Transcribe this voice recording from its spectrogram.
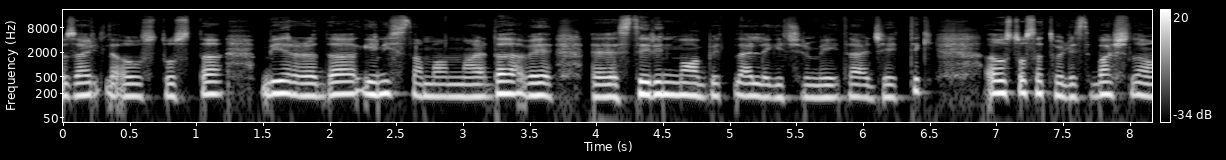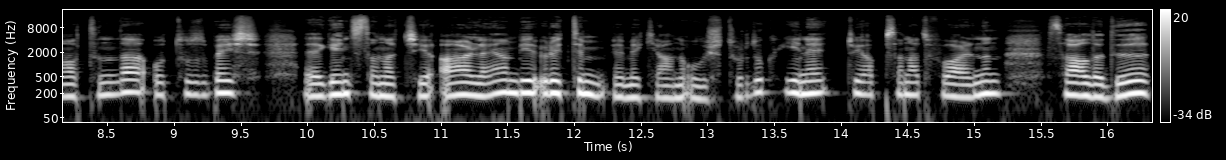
özellikle Ağustos'ta bir arada geniş zamanlarda ve serin muhabbetlerle geçirmeyi tercih ettik. Ağustos atölyesi başlığı altında 35 e, genç sanatçıyı ağırlayan bir üretim e, mekanı oluşturduk. Yine TÜYAP Sanat Fuarı'nın sağladığı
